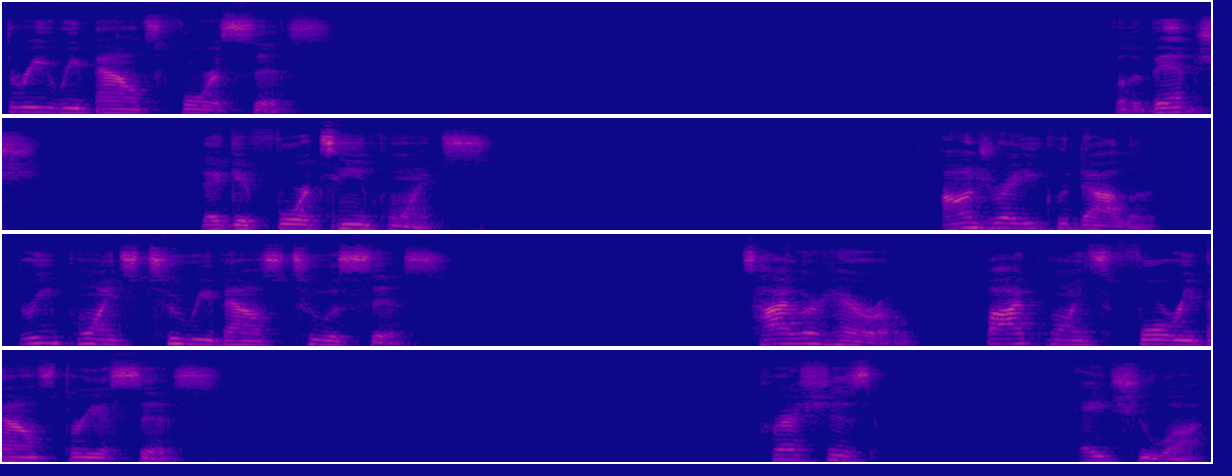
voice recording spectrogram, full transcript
3 rebounds, 4 assists. For the bench, they get 14 points. Andre Iguodala, 3 points, 2 rebounds, 2 assists. Tyler Herro, 5 points, 4 rebounds, 3 assists. Precious Achiuwa,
